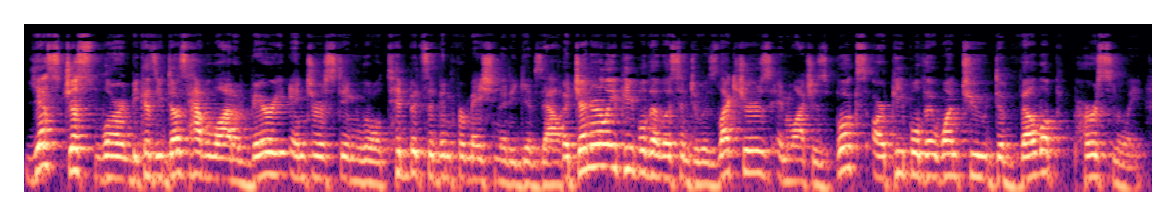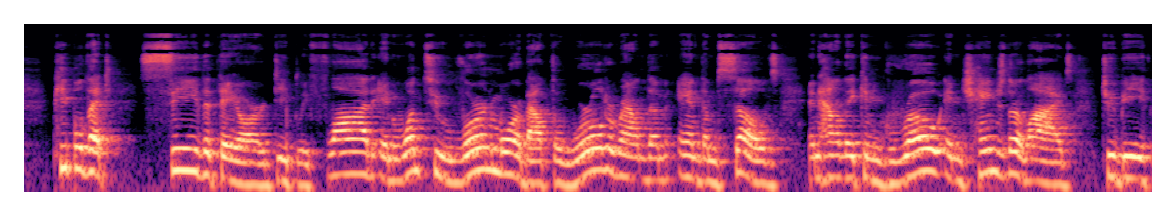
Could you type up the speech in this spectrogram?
yes, just learn because he does have a lot of very interesting little tidbits of information that he gives out. But generally, people that listen to his lectures and watch his books are people that want to develop personally, people that see that they are deeply flawed and want to learn more about the world around them and themselves and how they can grow and change their lives to be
